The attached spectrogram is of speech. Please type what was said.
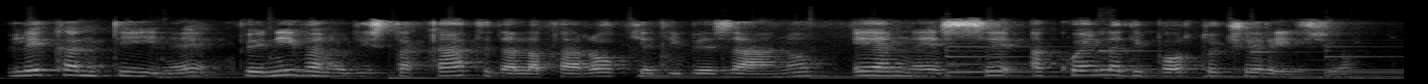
le cantine venivano distaccate dalla parrocchia di Besano e annesse a quella di Porto Ceresio.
